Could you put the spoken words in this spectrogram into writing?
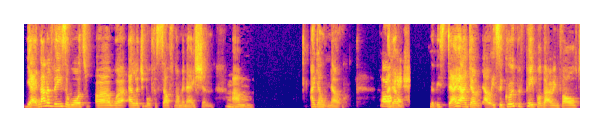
yeah, none of these awards uh, were eligible for self nomination. Mm-hmm. Um, I don't know. Oh, I don't. To this day, I don't know. It's a group of people that are involved.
